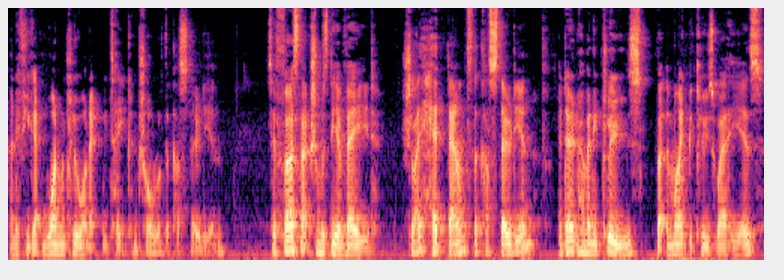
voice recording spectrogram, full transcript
and if you get one clue on it, we take control of the custodian. So, first action was the evade. Shall I head down to the custodian? I don't have any clues, but there might be clues where he is.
